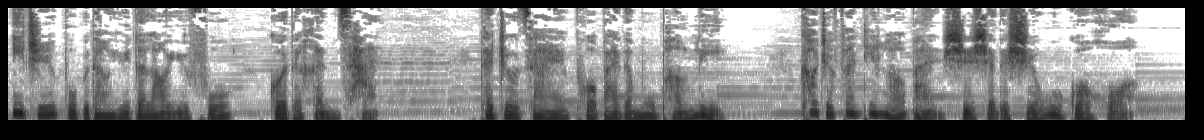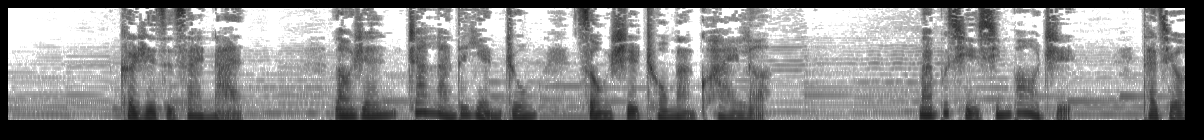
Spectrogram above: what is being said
一直捕不到鱼的老渔夫过得很惨，他住在破败的木棚里，靠着饭店老板施舍的食物过活。可日子再难，老人湛蓝的眼中总是充满快乐。买不起新报纸，他就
